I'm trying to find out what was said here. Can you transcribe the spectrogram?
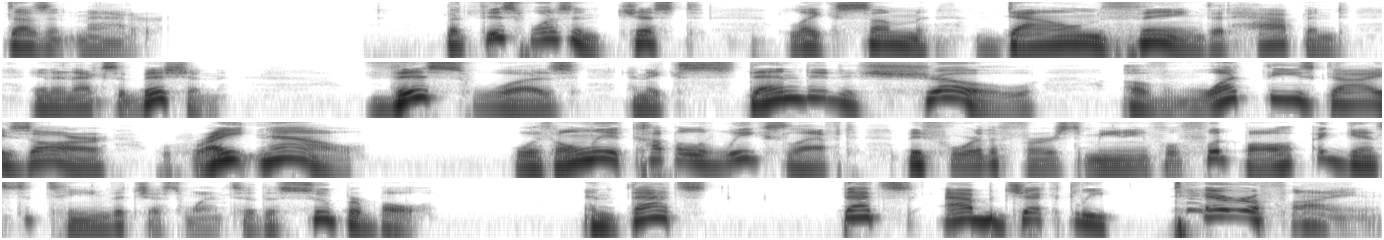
doesn't matter. But this wasn't just like some down thing that happened in an exhibition. This was an extended show of what these guys are right now, with only a couple of weeks left before the first meaningful football against a team that just went to the Super Bowl. And that's that's abjectly terrifying.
